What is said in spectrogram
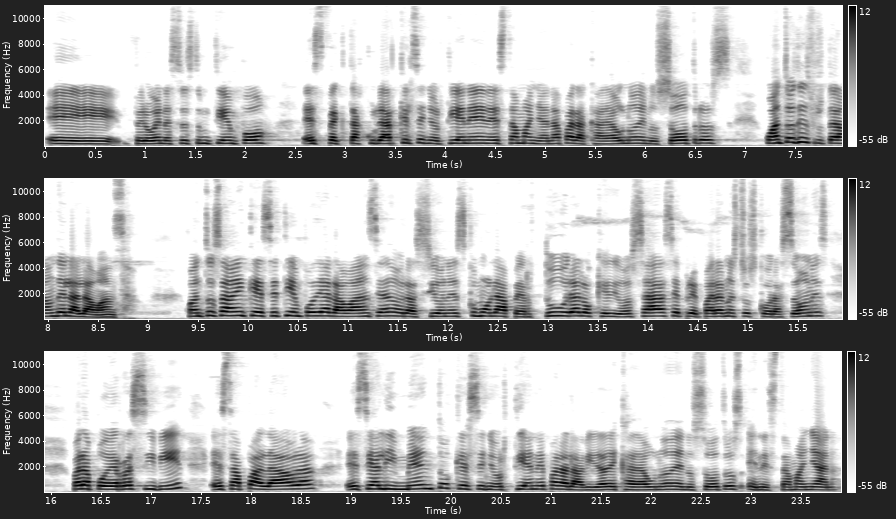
Eh, pero bueno, esto es un tiempo espectacular que el Señor tiene en esta mañana para cada uno de nosotros. ¿Cuántos disfrutaron de la alabanza? ¿Cuántos saben que ese tiempo de alabanza, de oración es como la apertura, lo que Dios hace, prepara nuestros corazones para poder recibir esa palabra, ese alimento que el Señor tiene para la vida de cada uno de nosotros en esta mañana?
